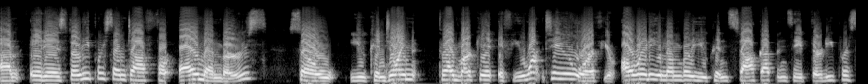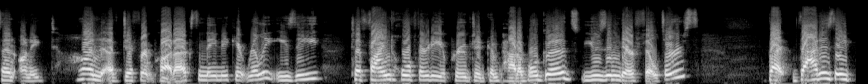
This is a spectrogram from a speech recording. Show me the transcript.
Um, it is 30% off for all members. So you can join Thrive Market if you want to, or if you're already a member, you can stock up and save 30% on a ton of different products. And they make it really easy to find Whole 30 approved and compatible goods using their filters. But that is a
